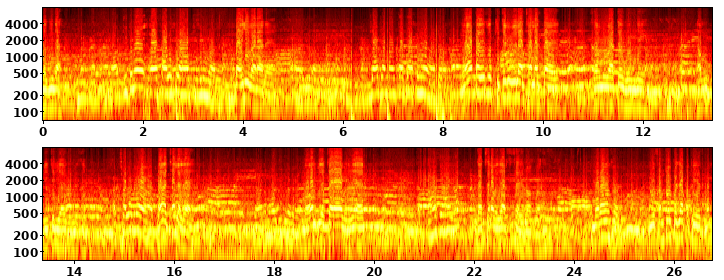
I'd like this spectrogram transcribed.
नगीना। और कितने सालों से यहाँ खिचड़ी मार रहे हैं? पहली बार आ रहे हैं। क्या क्या मानता है क्या सुने यहाँ पर जो खिचड़ी मेला अच्छा लगता है। सब लोग आते हैं घूमने। हम भी चले आए घूमने सब। अच्छा लग रहा है हाँ अच्छा लग रहा है। माहौल भी अच्छा है बढ़िया है। है कहाँ से आए आप? दक्षरा बाज़ार से शहरों के पास मेरा नाम सर। ये संतोष प्रजापति है सर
